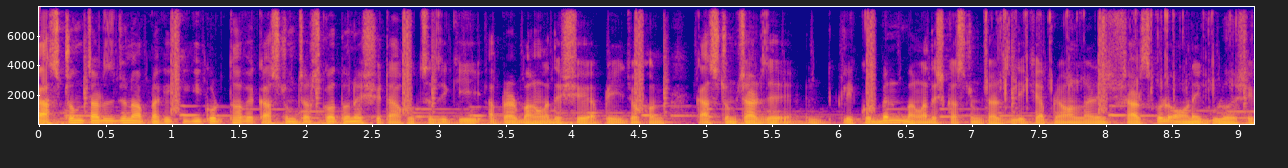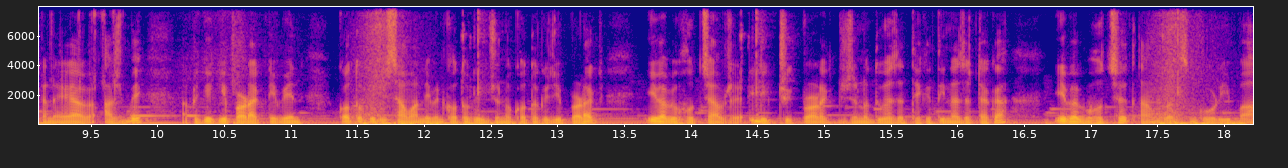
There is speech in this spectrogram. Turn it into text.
কাস্টম চার্জের জন্য আপনাকে কী কী করতে হবে? কাস্টম চার্জ কত নেই সেটা হচ্ছে যে কি আপনার বাংলাদেশে আপনি যখন কাস্টম চার্জে ক্লিক করবেন, বাংলাদেশ কাস্টম চার্জ লিখে আপনি অনলাইনে সার্চ করলে অনেকগুলো সেখানে আসবে। আপনি কী কী প্রোডাক্ট নেবেন, কত কেজি সামান নেবেন, কত কেজির জন্য কত কেজি প্রোডাক্ট এভাবে হচ্ছে আপনার ইলেকট্রিক প্রোডাক্টের জন্য দু হাজার থেকে তিন হাজার টাকা। এভাবে হচ্ছে তামগাছ ঘড়ি বা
